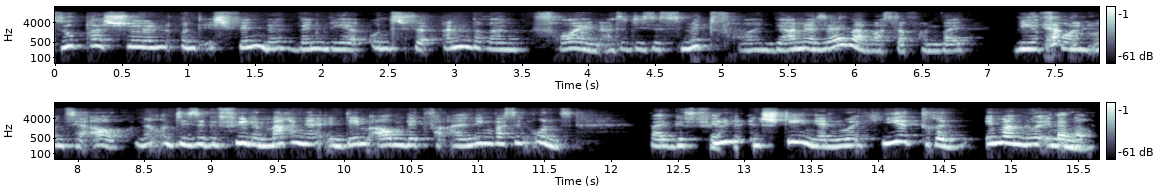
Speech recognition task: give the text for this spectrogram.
super schön. Und ich finde, wenn wir uns für andere freuen, also dieses Mitfreuen, wir haben ja selber was davon, weil wir ja. freuen uns ja auch. Ne? Und diese Gefühle machen ja in dem Augenblick vor allen Dingen was in uns. Weil Gefühle ja. entstehen ja nur hier drin, immer nur in genau. uns.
